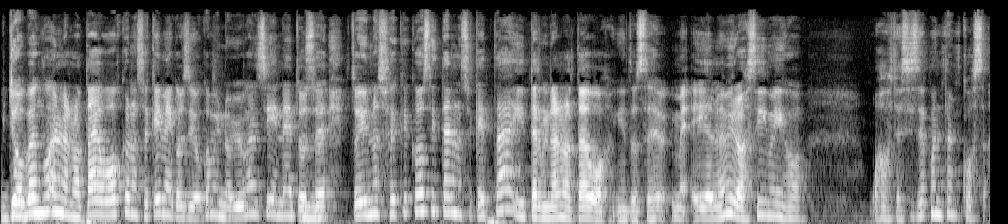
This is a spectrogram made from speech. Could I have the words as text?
yo vengo en la nota de voz que no sé qué y me consigo con mi novio en el cine, entonces estoy no sé qué cosa y tal, no sé qué tal, y termina la nota de voz. Y entonces me, y él me miró así y me dijo, wow, ustedes sí se cuentan cosas.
